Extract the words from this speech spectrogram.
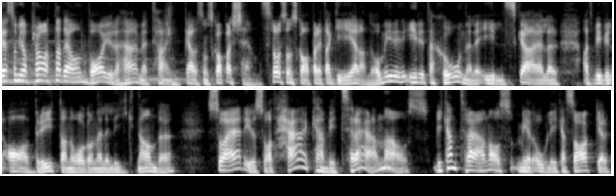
Det som jag pratade om var ju det här med tankar som skapar känslor, som skapar ett agerande, om irritation eller ilska eller att vi vill avbryta någon eller liknande. Så är det ju så att här kan vi träna oss. Vi kan träna oss med olika saker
